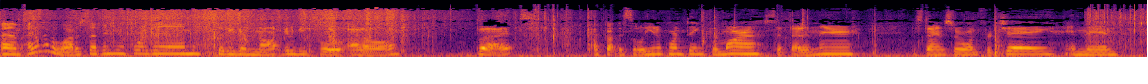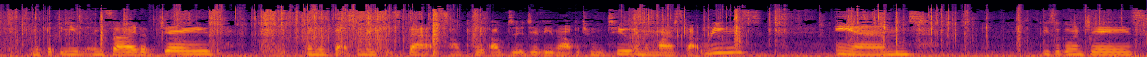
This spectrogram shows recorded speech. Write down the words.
Um, I don't have a lot of stuff in here for them, so these are not gonna be full at all, but I've got this little unicorn thing for Mara, set that in there. This dinosaur one for Jay, and then I'm gonna put these inside of Jay's. And we've got some Reese's bats. I'll put, I'll divvy them out between the two. And then Mara's got rings. And these will go in Jay's.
